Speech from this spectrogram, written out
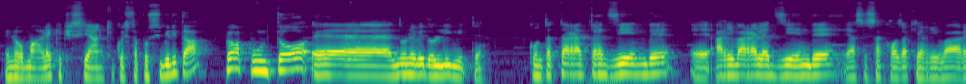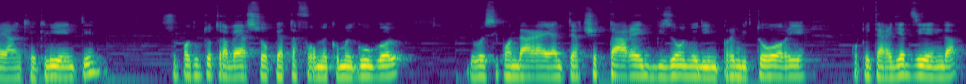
è normale che ci sia anche questa possibilità. Però appunto eh, non ne vedo il limite. Contattare altre aziende, eh, arrivare alle aziende è la stessa cosa che arrivare anche ai clienti, soprattutto attraverso piattaforme come Google dove si può andare a intercettare il bisogno di imprenditori, proprietari di azienda,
